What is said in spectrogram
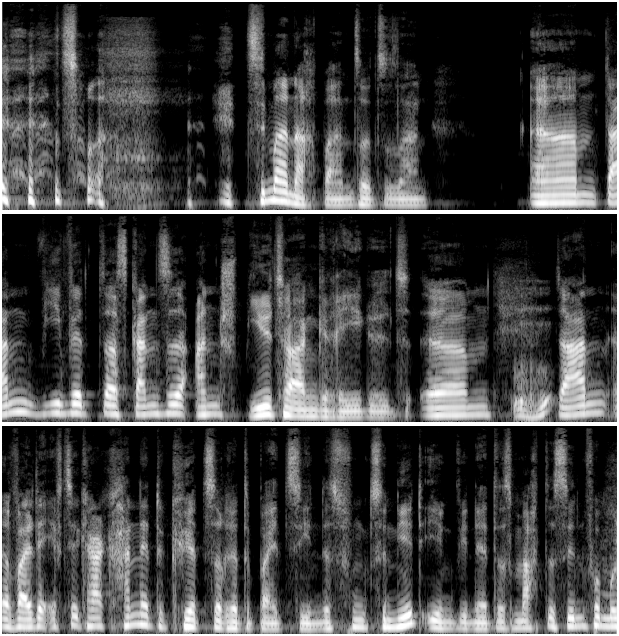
so. Zimmernachbarn sozusagen. Ähm, dann, wie wird das Ganze an Spieltagen geregelt? Ähm, mhm. Dann, äh, weil der FCK kann nicht eine kürzere dabei ziehen. Das funktioniert irgendwie nicht. Das macht das Sinn vom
